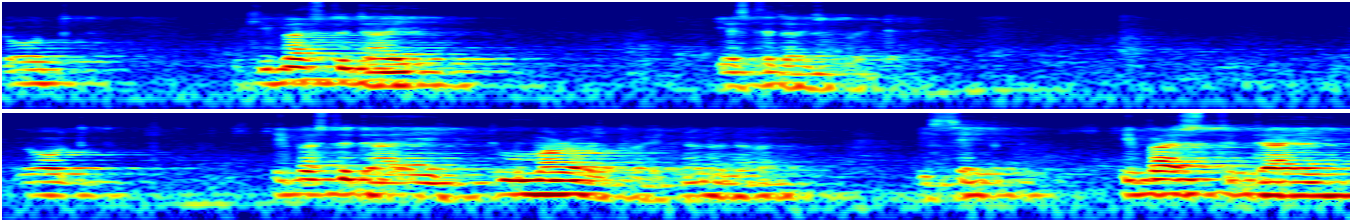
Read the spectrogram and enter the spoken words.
Lord, give us today yesterday's bread. Lord, give us today tomorrow's bread. No, no, no. He said, Give us today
